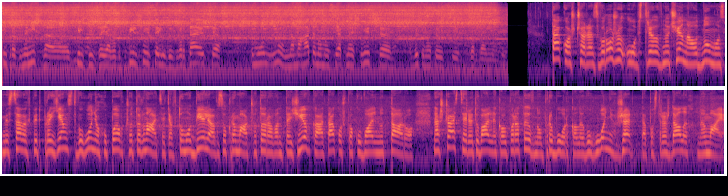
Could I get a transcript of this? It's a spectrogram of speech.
цифра динамічна, кількість заявок збільшується, люди звертаються. Тому ну, намагатимемось якнайшвидше виконати усі завдання. Також через ворожий обстріл вночі на одному з місцевих підприємств вогонь охопив 14 автомобілів, зокрема 4 вантажівки, а також пакувальну тару. На щастя, рятувальники оперативно приборкали вогонь. Жертв та постраждалих немає.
